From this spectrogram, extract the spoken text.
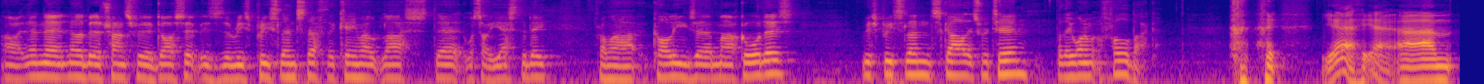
All right, then uh, another bit of transfer gossip is the Rhys Priestland stuff that came out last, uh, well, sorry, yesterday from our colleagues uh, Mark Orders. Rhys Priestland, Scarlet's return, but they want him at fullback. yeah, yeah. Um,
